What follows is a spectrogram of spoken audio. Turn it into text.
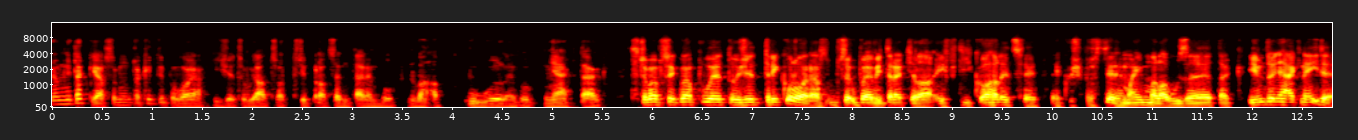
No mě taky, já jsem mu taky typoval nějaký, že to udělá třeba 3% nebo 2,5% nebo nějak tak. Třeba překvapuje to, že Trikolora se úplně vytratila i v té koalici. Jak už prostě nemají malauze, tak jim to nějak nejde.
